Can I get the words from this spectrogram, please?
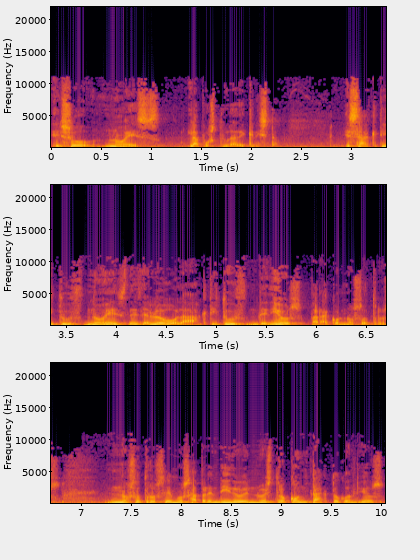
Eso no es la postura de Cristo. Esa actitud no es, desde luego, la actitud de Dios para con nosotros. Nosotros hemos aprendido en nuestro contacto con Dios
